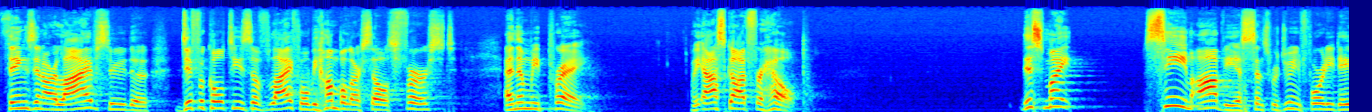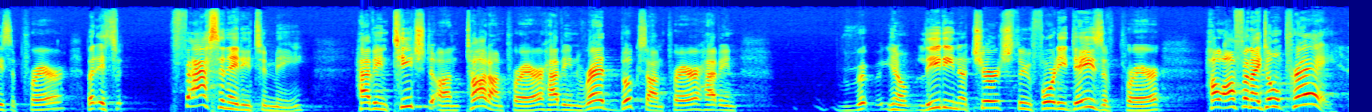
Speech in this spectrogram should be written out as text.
things in our lives, through the difficulties of life? Well, we humble ourselves first, and then we pray. We ask God for help. This might seem obvious since we're doing 40 days of prayer, but it's fascinating to me, having teached on, taught on prayer, having read books on prayer, having you know, leading a church through 40 days of prayer, how often I don't pray.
